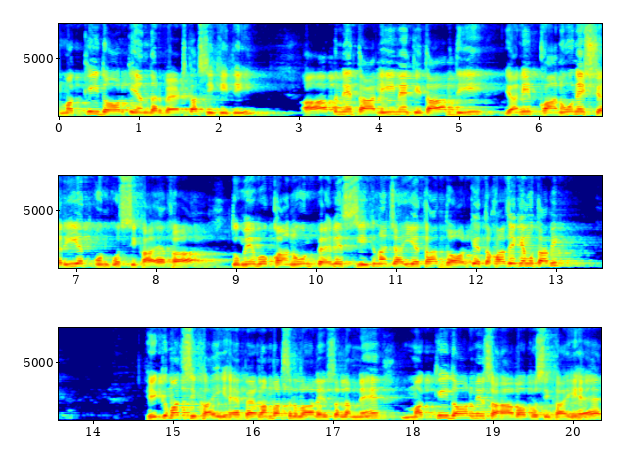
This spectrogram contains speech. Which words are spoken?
مکی دور کے اندر بیٹھ کر سیکھی تھی، آپ نے تعلیم کتاب دی یعنی قانون شریعت ان کو سکھایا تھا، تمہیں وہ قانون پہلے سیکھنا چاہیے تھا دور کے تقاضے کے مطابق۔ حکمت سکھائی ہے، پیغمبر صلی اللہ علیہ وسلم نے مکی دور میں صحابہ کو سکھائی ہے،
